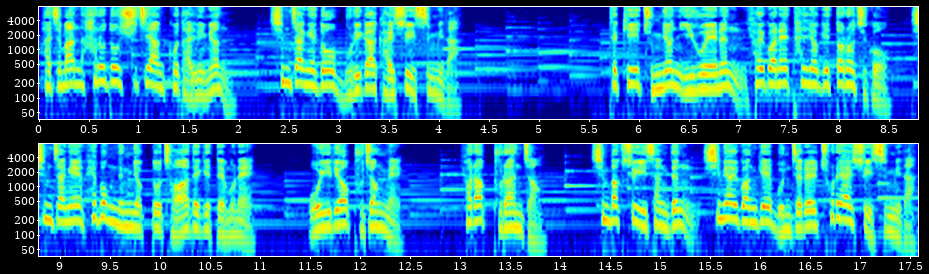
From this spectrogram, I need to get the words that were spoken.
하지만 하루도 쉬지 않고 달리면 심장에도 무리가 갈 수 있습니다. 특히 중년 이후에는 혈관의 탄력이 떨어지고 심장의 회복 능력도 저하되기 때문에 오히려 부정맥, 혈압 불안정, 심박수 이상 등 심혈관계 문제를 초래할 수 있습니다.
